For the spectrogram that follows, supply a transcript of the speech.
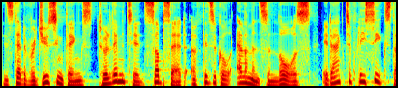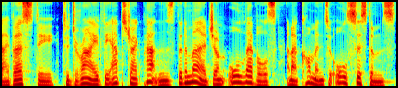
Instead of reducing things to a limited subset of physical elements and laws, it actively seeks diversity to derive the abstract patterns that emerge on all levels and are common to all systems.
